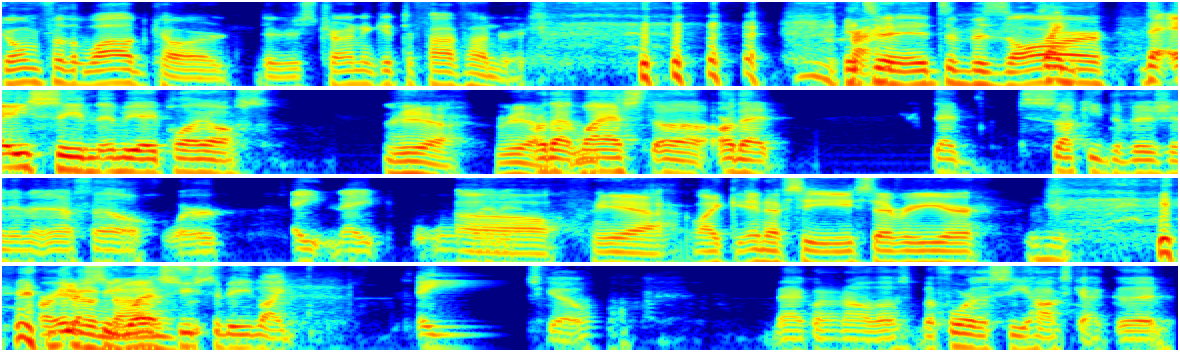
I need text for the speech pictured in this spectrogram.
going for the wild card. They're just trying to get to 500. it's Right. a it's a bizarre. like the AC in the NBA playoffs, yeah, yeah. or that last, uh, or that that sucky division in the NFL where eight and eight it. Oh yeah, like NFC East every year. Mhm. Or NFC West used to be like eight years ago, back when all those before the Seahawks got good.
